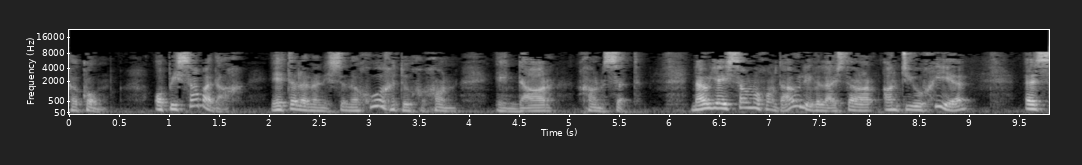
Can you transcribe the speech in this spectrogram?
gekom Op die Sabbatdag het hulle na die sinagoge toe gegaan en daar gaan sit. Nou jy sal nog onthou, liewe luisteraar, Antiochië is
